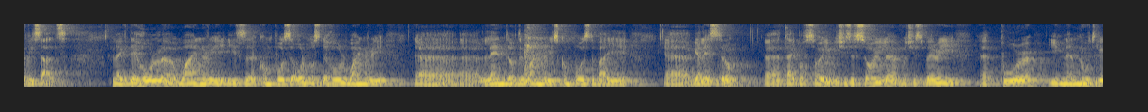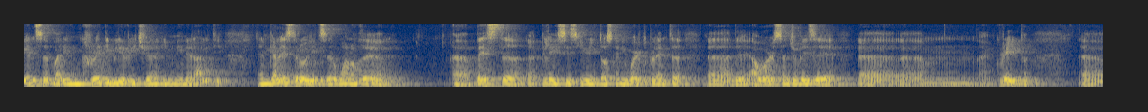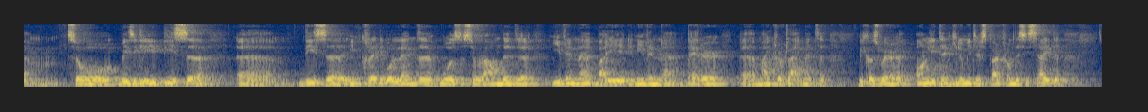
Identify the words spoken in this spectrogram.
results. Like the whole winery is composed, almost the whole winery land of the winery is composed by galestro, uh, type of soil, which is a soil which is very uh, poor in uh, nutrients but incredibly rich uh, in minerality. And Galestro is one of the best places here in Tuscany where to plant the, our Sangiovese um, grape. Um, so basically, this uh, this uh, incredible land was surrounded uh, even by an even better microclimate because we're only 10 kilometers far from the seaside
